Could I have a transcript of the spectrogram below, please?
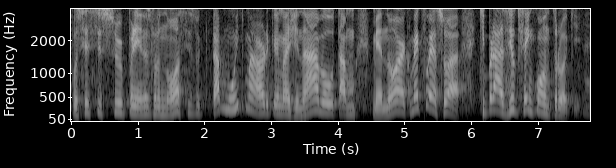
você se surpreendeu, você falou, nossa, isso está muito maior do que eu imaginava ou está menor? Como é que foi a sua... Que Brasil que você encontrou aqui? É.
